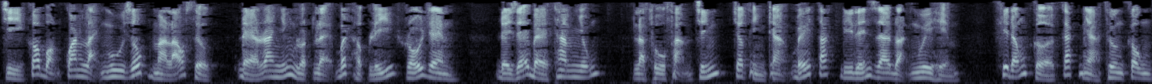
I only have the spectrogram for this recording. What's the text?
Chỉ có bọn quan lại ngu dốt mà láo xược, để ra những luật lệ bất hợp lý, rối ren, để dễ bề tham nhũng là thủ phạm chính cho tình trạng bế tắc đi đến giai đoạn nguy hiểm khi đóng cửa các nhà thương công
